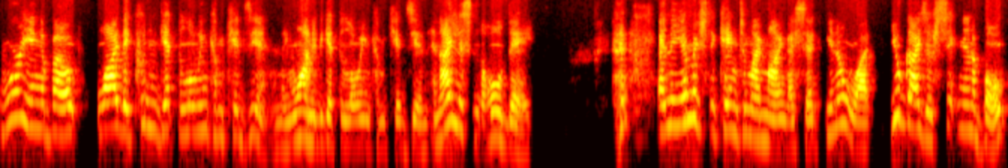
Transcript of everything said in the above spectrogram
worrying about why they couldn't get the low income kids in and they wanted to get the low income kids in. And I listened the whole day. and the image that came to my mind, I said, you know what? You guys are sitting in a boat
